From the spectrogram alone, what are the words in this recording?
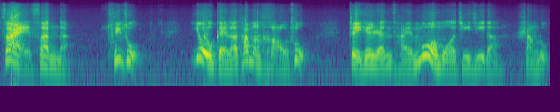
再三的催促，又给了他们好处，这些人才磨磨唧唧的上路。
